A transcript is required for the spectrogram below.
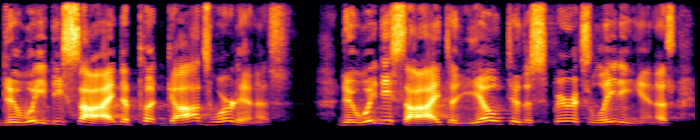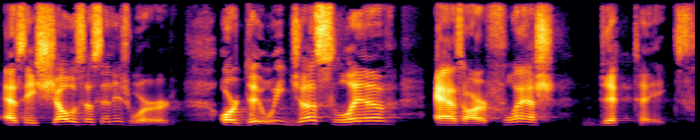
Do we decide to put God's word in us? Do we decide to yield to the Spirit's leading in us as He shows us in His Word? Or do we just live as our flesh dictates?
